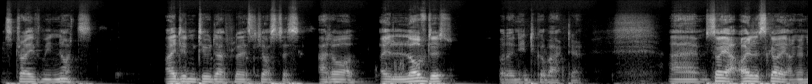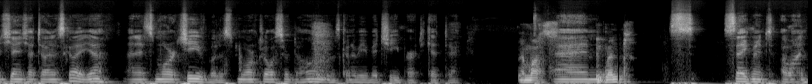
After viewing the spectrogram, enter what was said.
It's driving me nuts. I didn't do that place justice at all. I loved it, but I need to go back there. Um, so yeah, Isle of Skye. I'm going to change that to Isle of Skye. Yeah, and it's more achievable. It's more closer to home. It's going to be a bit cheaper to get there. And what's Um, segment? S- segment. I want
